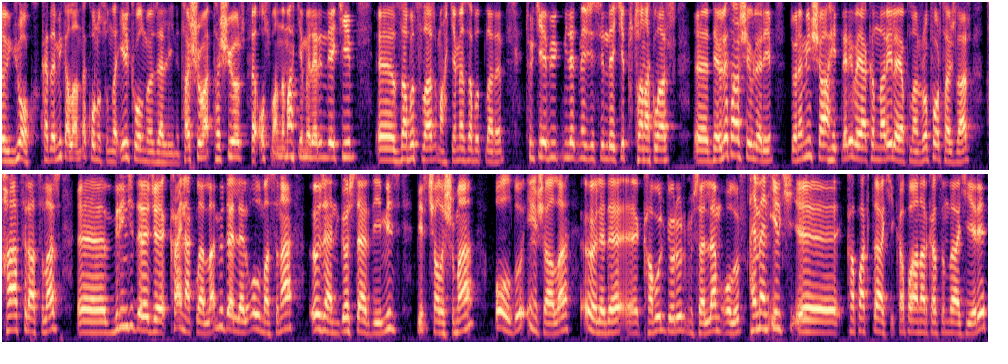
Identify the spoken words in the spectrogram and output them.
yok. Akademik alanda konusunda ilk olma özelliğini taşıyor. taşıyor. E, Osmanlı mahkemelerindeki e, zabıtlar, mahkeme zabıtları, Türkiye Büyük Millet Meclisi'ndeki tutanaklar, e, devlet arşivleri, dönemin şahitleri ve yakınlarıyla yapılan röportajlar, hatıratlar e, birinci derece kaynaklarla müdellel olmasına özen gösterdiğimiz bir çalışma oldu. İnşallah öyle de e, kabul görür, müsellem olur. Hemen ilk e, kapaktaki, kapağın arkasındaki yeri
